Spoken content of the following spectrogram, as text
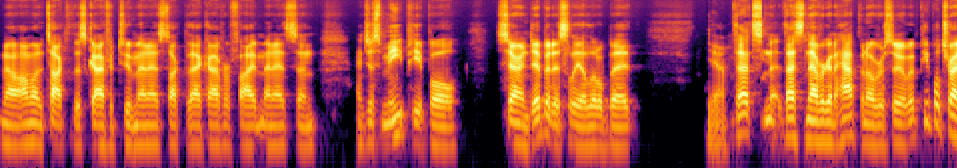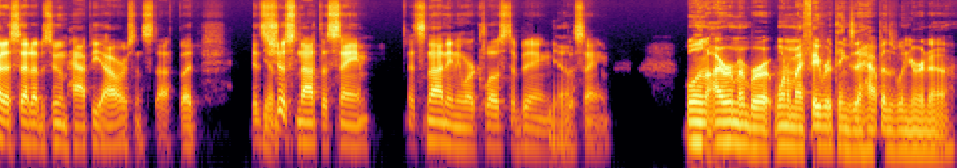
no i'm going to talk to this guy for two minutes talk to that guy for five minutes and and just meet people serendipitously a little bit Yeah. that's that's never going to happen over zoom but people try to set up zoom happy hours and stuff but it's Yep. just not the same it's not anywhere close to being Yeah. the same Well, and I remember one of my favorite things that happens when you're in a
